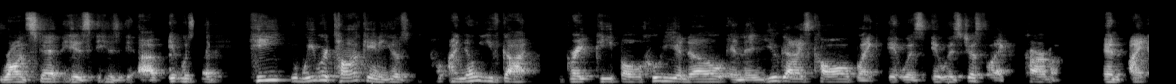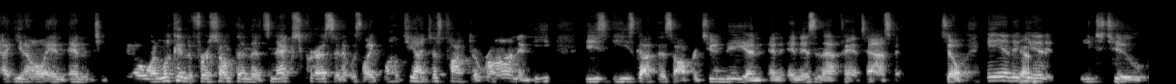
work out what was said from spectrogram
Ron Stitt, his his uh, it was like he we were talking. He goes, I know you've got great people. Who do you know? And then you guys called. Like it was it was just like karma. And I, you know, and and know, we're looking for something that's next, Chris. And it was like, well, gee, I just talked to Ron, and he he's he's got this opportunity, and and and isn't that fantastic? So, and again, yeah. it speaks to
